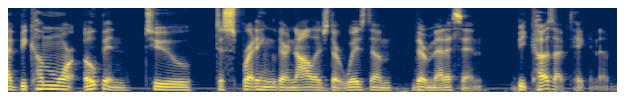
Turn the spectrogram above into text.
I've become more open to to spreading their knowledge, their wisdom, their medicine because I've taken them.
